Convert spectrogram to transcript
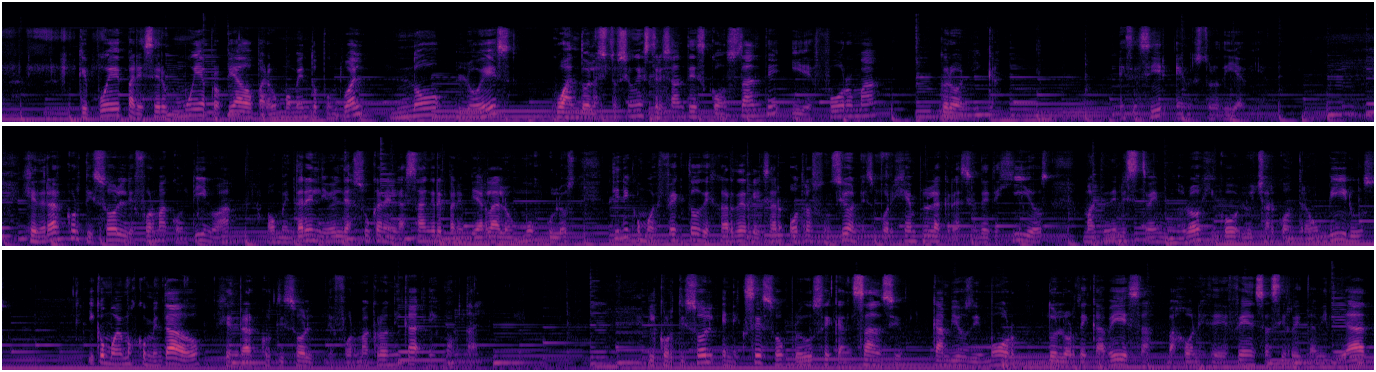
que puede parecer muy apropiado para un momento puntual, no lo es cuando la situación estresante es constante y de forma crónica, es decir, en nuestro día a día. Generar cortisol de forma continua, aumentar el nivel de azúcar en la sangre para enviarla a los músculos, tiene como efecto dejar de realizar otras funciones, por ejemplo la creación de tejidos, mantener el sistema inmunológico, luchar contra un virus. Y como hemos comentado, generar cortisol de forma crónica es mortal. El cortisol en exceso produce cansancio, cambios de humor, dolor de cabeza, bajones de defensas, irritabilidad,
